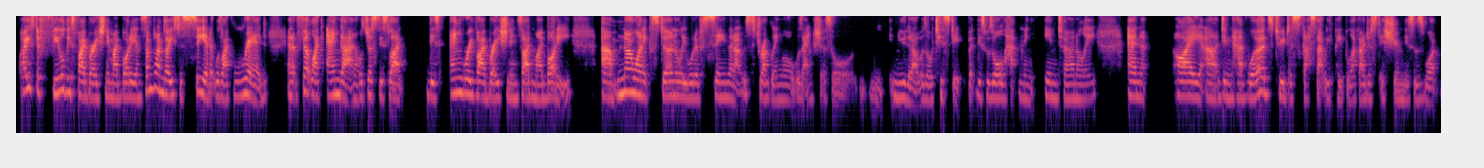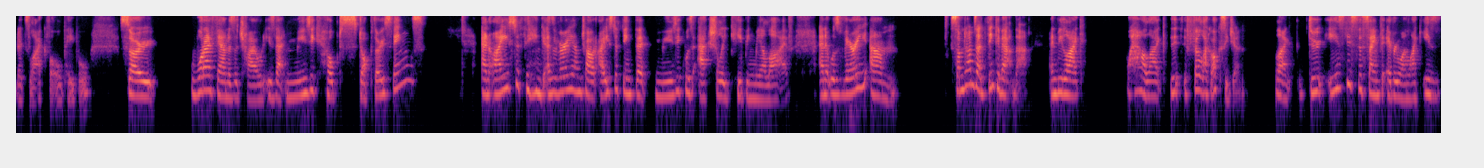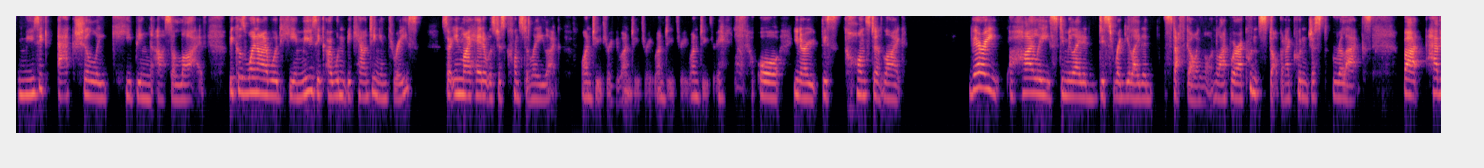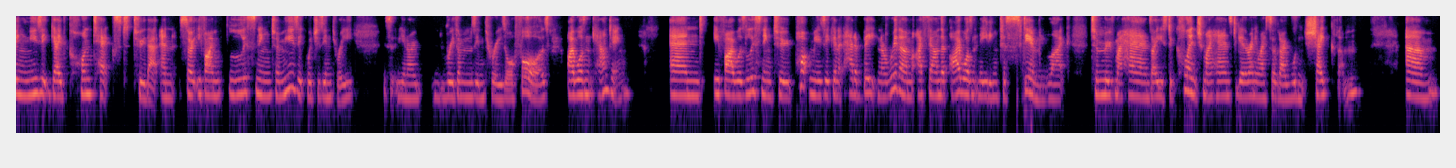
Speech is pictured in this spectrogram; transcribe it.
I used to feel this vibration in my body, and sometimes I used to see it. It was like red, and it felt like anger, and it was just this like this angry vibration inside my body. Um, no one externally would have seen that I was struggling or was anxious or knew that I was autistic, but this was all happening internally, and I uh, didn't have words to discuss that with people. Like I just assumed this is what it's like for all people. So what I found as a child is that music helped stop those things. And I used to think, as a very young child, I used to think that music was actually keeping me alive. And it was very, um, sometimes I'd think about that and be like, wow, like it, felt like oxygen. Like, do is this the same for everyone? Like, is music actually keeping us alive? Because when I would hear music, I wouldn't be counting in threes. So in my head, it was just constantly like one, two, three, one, two, three, one, two, three, one, two, three. Or, you know, this constant like very highly stimulated, dysregulated stuff going on, like where I couldn't stop and I couldn't just relax. But having music gave context to that. And so if I'm listening to music, which is in three, you know, rhythms in threes or fours, I wasn't counting. And if I was listening to pop music and it had a beat and a rhythm, I found that I wasn't needing to stim, like to move my hands. I used to clench my hands together anyway so that I wouldn't shake them. Um,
